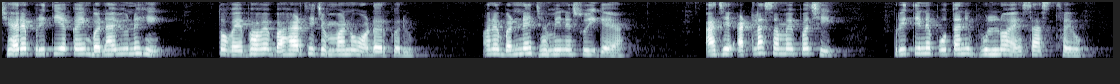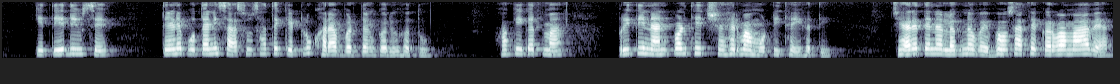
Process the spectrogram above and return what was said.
જ્યારે પ્રીતિએ કંઈ બનાવ્યું નહીં, તો વૈભવે બહારથી જમવાનું ઓર્ડર કર્યું અને બંને જમીને સૂઈ ગયા. આજે આટલા સમય પછી પ્રીતિને પોતાની ભૂલનો અહેસાસ થયો કે તે દિવસે તેણે પોતાની સાસુ સાથે કેટલું ખરાબ વર્તન કર્યું હતું. હકીકતમાં, પ્રીતિ નાનપણથી જ શહેરમાં મોટી થઈ હતી. જ્યારે તેના લગ્ન વૈભવ સાથે કરવામાં આવ્યા,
